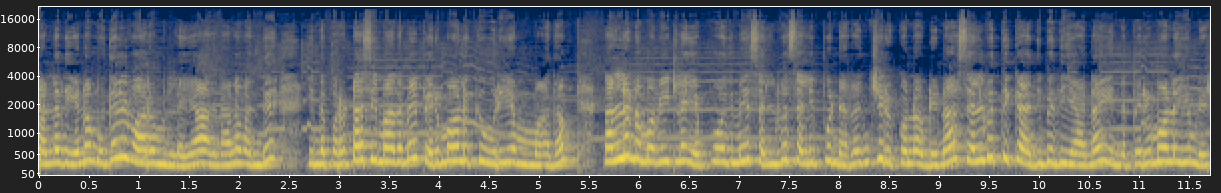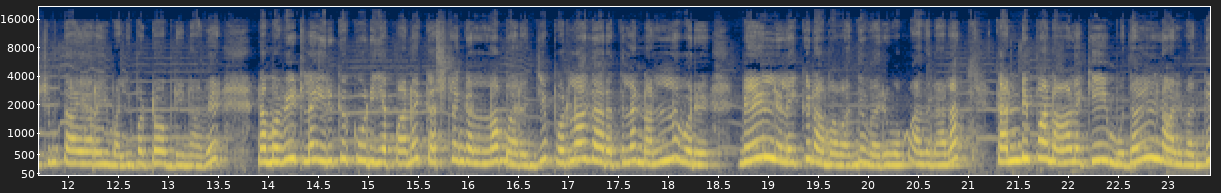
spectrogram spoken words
நல்லது. ஏன்னா முதல் வாரம் இல்லையா? அதனால் வந்து இந்த புரட்டாசி மாதமே பெருமாளுக்கு உரிய மாதம். நல்ல நம்ம வீட்டில் எப்போதுமே செல்வ செழிப்பு நிறைஞ்சிருக்கணும் அப்படின்னா செல்வத்துக்கு அதிபதியான இந்த பெருமாளையும் லட்சுமி தாயாரையும் வழிபட்டோம் அப்படின்னாவே நம்ம வீட்டில் இருக்கக்கூடிய பண கஷ்டங்கள்லாம் மறைஞ்சு பொருளாதாரத்தில் நல்ல ஒரு மேல்நிலைக்கு நாம் வந்து வருவோம். அதனால் கண்டிப்பாக நாளைக்கு முதல் நாள் வந்து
